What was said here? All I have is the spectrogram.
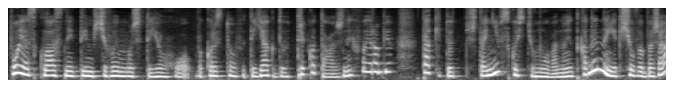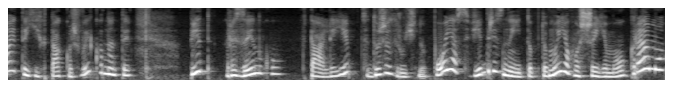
Пояс класний тим, що ви можете його використовувати як до трикотажних виробів, так і до штанів з костюмованої тканини, якщо ви бажаєте їх також виконати під резинку. В талії це дуже зручно. Пояс відрізний, тобто ми його шиємо окремо,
